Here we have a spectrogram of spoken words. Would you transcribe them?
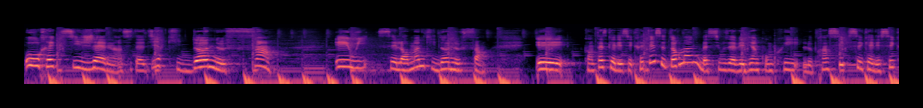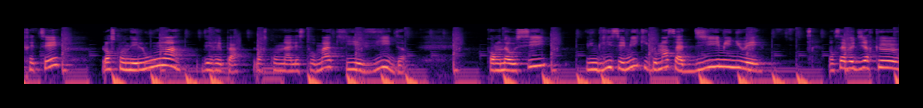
orexigène, hein, c'est-à-dire qui donne faim. Et oui, c'est l'hormone qui donne faim. Et quand est-ce qu'elle est sécrétée, cette hormone? Ben, Si vous avez bien compris le principe, c'est qu'elle est sécrétée lorsqu'on est loin des repas, lorsqu'on a l'estomac qui est vide, quand on a aussi une glycémie qui commence à diminuer. Donc ça veut dire que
